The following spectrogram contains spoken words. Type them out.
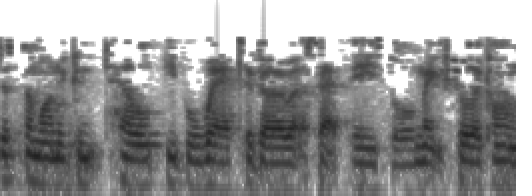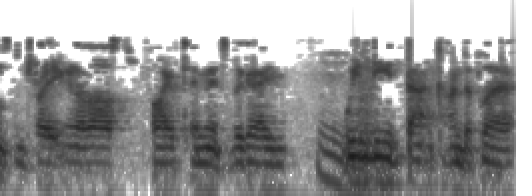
Just someone who can tell people where to go at a set piece or make sure they're concentrating in the last five, ten minutes of the game. Hmm. We need that kind of player.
